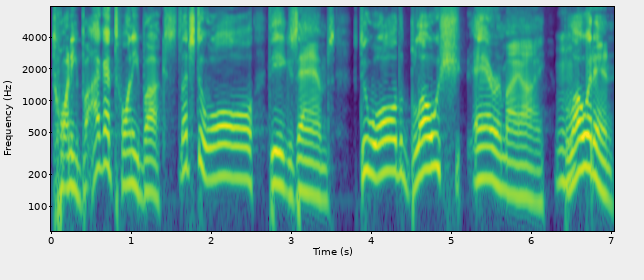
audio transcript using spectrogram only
twenty. Bu- I got twenty bucks. Let's do all the exams. Do all the blow sh- air in my eye. Mm-hmm. Blow it in.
